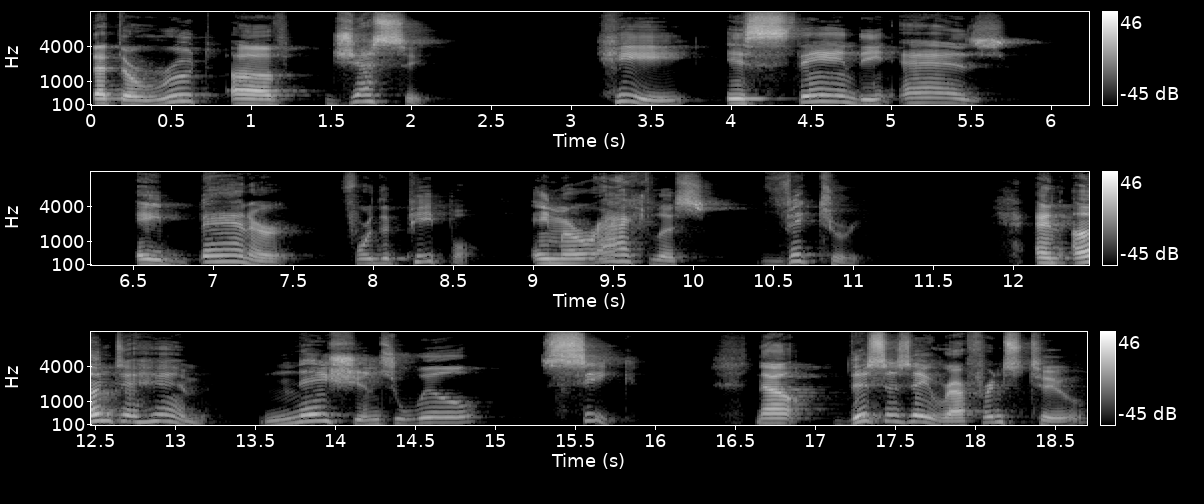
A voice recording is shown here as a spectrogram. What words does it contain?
that the root of Jesse, he is standing as a banner for the people, a miraculous victory. And unto him nations will seek. Now, this is a reference to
